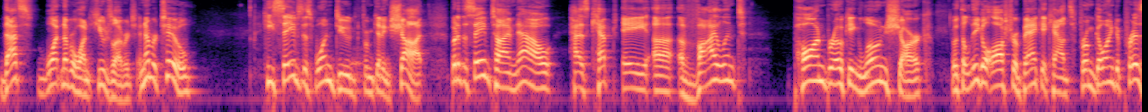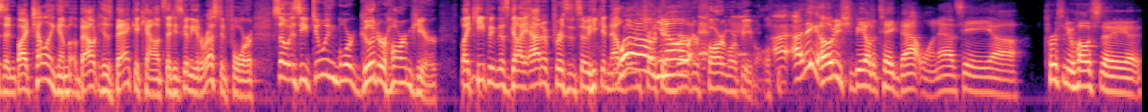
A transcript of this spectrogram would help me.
that's what number one, huge leverage, and number two, he saves this one dude from getting shot, but at the same time now has kept a uh, a violent pawnbroking loan shark with illegal offshore bank accounts from going to prison by telling him about his bank accounts that he's going to get arrested for. So is he doing more good or harm here by keeping this guy out of prison so he can now Well, loan shark you and murder far more people? I, I think Odie should be able to take that one as a uh, person who hosts a, a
